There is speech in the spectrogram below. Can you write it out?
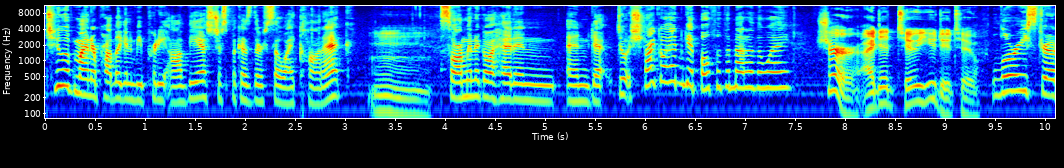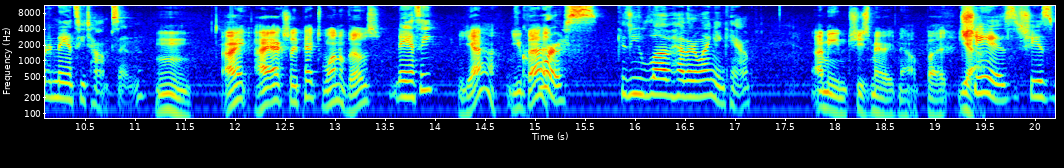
Two of mine are probably going to be pretty obvious just because they're so iconic. Hmm. So I'm going to go ahead and and get. Do, should I go ahead and get both of them out of the way? Sure, I did too. You do too. Laurie Strode and Nancy Thompson. Hmm. I I actually picked one of those. Nancy, Yeah, you of bet. Of course, because you love Heather Langenkamp. I mean, she's married now, but yeah. She is. She is.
